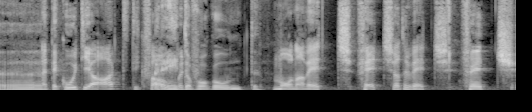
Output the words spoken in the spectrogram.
Ja. Äh, Hat eine gute Art, die gefällt Reto mir. von Gunten. Mona Wetsch. Fetsch oder Wetsch? Fetsch.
